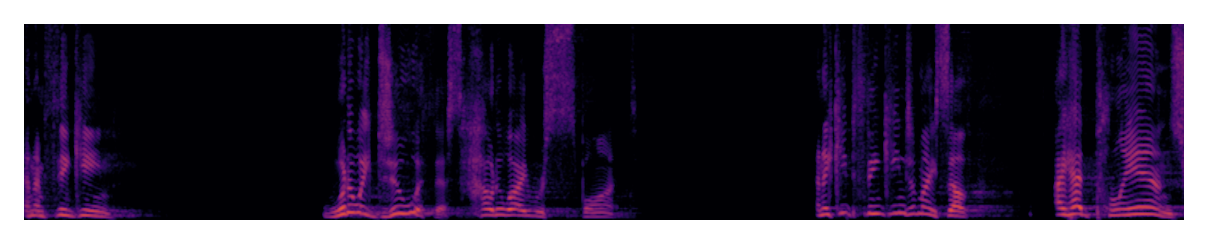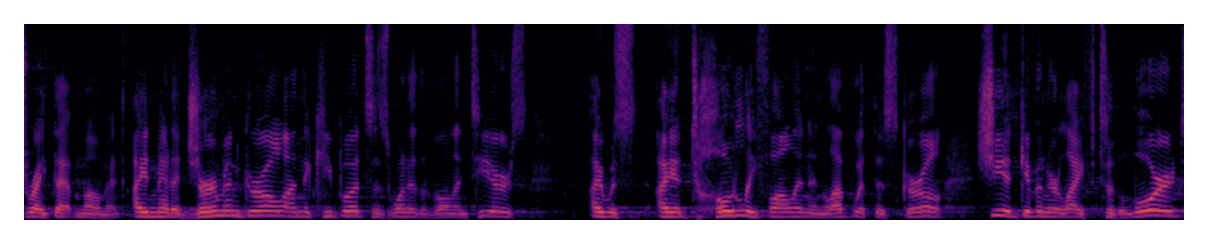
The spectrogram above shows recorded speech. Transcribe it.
And I'm thinking, what do I do with this? How do I respond? And I keep thinking to myself, I had plans right that moment. I had met a German girl on the kibbutz as one of the volunteers. I was I had totally fallen in love with this girl. She had given her life to the Lord.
